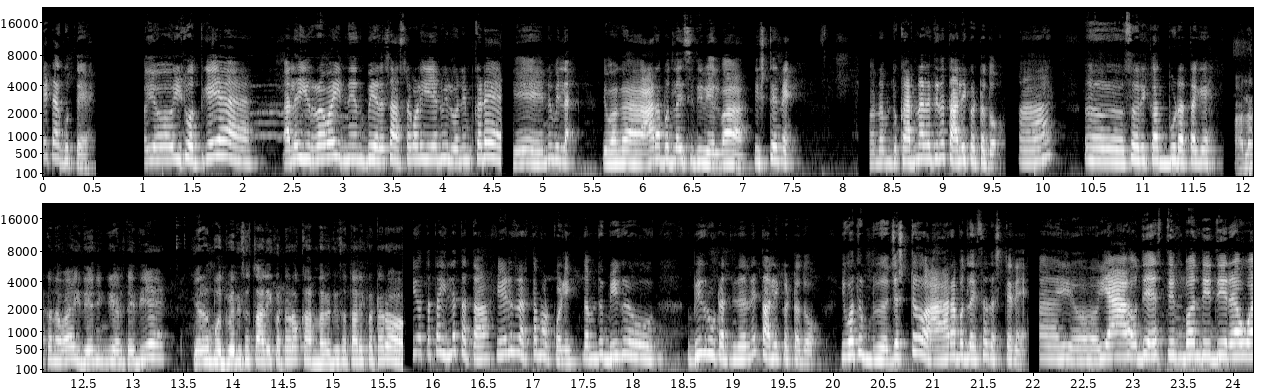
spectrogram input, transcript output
ಲೇಟ್ ಆಗುತ್ತೆ. ಅಯ್ಯೋ, ಇಷ್ಟೊತ್ತಿಗೆ? ಅಲ್ಲ ಇರವ ಇನ್ನೇನು ಬೇರೆ ಶಾಸ್ತ್ರಗಳು ಏನು ಇಲ್ವಾ ನಿಮ್ಮ ಕಡೆ? ಏನೂ ಇಲ್ಲ. ಇವಾಗ ಆರ ಬದಲಾಯಿಸಿದೀವಿ ಅಲ್ವಾ? ಇಷ್ಟೇನೆ. ನಮ್ದು ಕರ್ನಾಟಕದಿಂದ ತಾಲಿ ಕಟ್ಟೋದು. ಆ ಕದ್ ಸರಿ ತಗೆ ಅಲ್ಲ ಕಣವ ಇದೇನು ಹಿಂಗೆ ಹೇಳ್ತಾ ಇದೀಯ? ಏನೋ ಮದ್ವೆ ದಿವಸ ತಾಲಿ ಕಟ್ಟರೋ ಕರ್ನಾಟಕ ದಿವಸ ತಾಲಿ ಕಟ್ಟರೋ? ಅಯ್ಯೋ ತಾತ ಇಲ್ಲ ತಾತ ಹೇಳಿದ್ರೆ ಅರ್ಥ ಮಾಡ್ಕೊಳ್ಳಿ. ನಮ್ದು ಬೀಗರು ಬೀಗರು ಊಟ ತಿಂದ್ರೆ ತಾಲಿ ಕಟ್ಟೋದು. ಇವತ್ತು ಜಸ್ಟ್ ಆಹಾರ ಬದಲಾಯಿಸೋದು ಅಷ್ಟೇನೆ. ಅಯ್ಯೋ ಯಾವ ದೇಶದಿಂದ ಬಂದಿದ್ದೀರವ್ವ?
